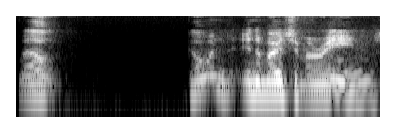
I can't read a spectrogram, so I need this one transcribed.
Well, going in the Merchant Marines,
